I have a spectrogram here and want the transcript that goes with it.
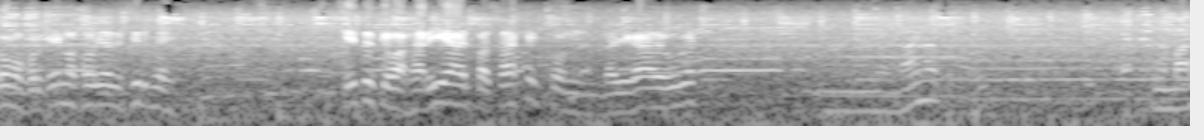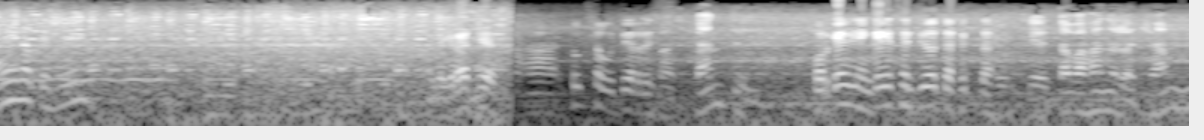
¿Cómo? ¿Por qué no sabría decirme? ¿Sientes que bajaría el pasaje con la llegada de Uber? Me imagino que sí. Me imagino que sí. Vale, gracias. A Tuxtla Gutiérrez. Bastante, ¿Por qué? ¿En qué sentido te afecta? porque está bajando la chamba.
